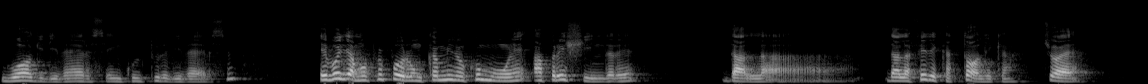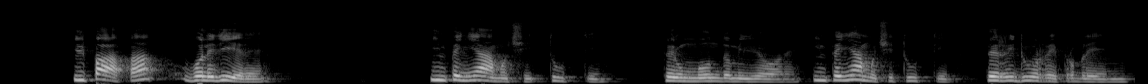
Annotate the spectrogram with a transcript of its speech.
luoghi diversi, in culture diverse, e vogliamo proporre un cammino comune a prescindere dalla, dalla fede cattolica, cioè il Papa vuole dire impegniamoci tutti per un mondo migliore, impegniamoci tutti per ridurre i problemi,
